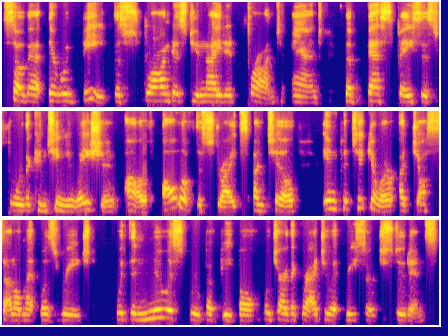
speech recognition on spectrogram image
so that there would be the strongest united front and the best basis for the continuation of all of the strikes until in particular a just settlement was reached with the newest group of people which are the graduate research students.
